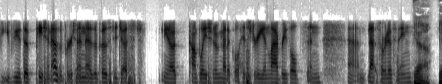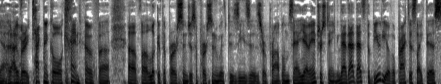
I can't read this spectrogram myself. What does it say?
you view the patient as a person as opposed to just you know a compilation of medical history and lab results and um, that sort of thing. Yeah, yeah, a very technical kind of uh, of uh, look at the person, just a person with diseases or problems. And yeah, interesting. That that that's the beauty of a practice like this.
